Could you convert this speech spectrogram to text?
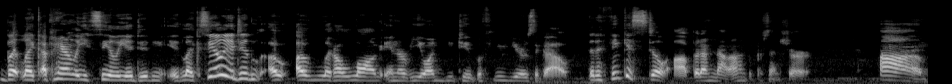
but like apparently Celia didn't like Celia did a, a like a long interview on YouTube a few years ago that I think is still up, but I'm not 100 percent sure. Um,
